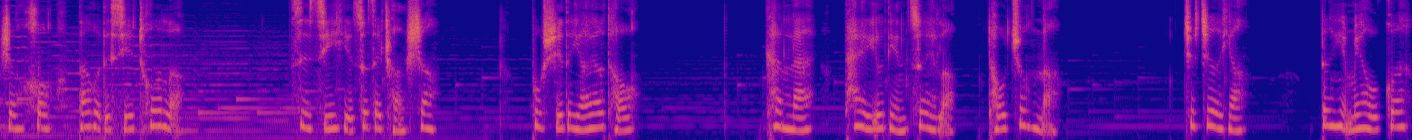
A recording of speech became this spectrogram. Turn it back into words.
然后把我的鞋脱了，自己也坐在床上，不时的摇摇头。看来他也有点醉了，头重呢。就这样，灯也没有关，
